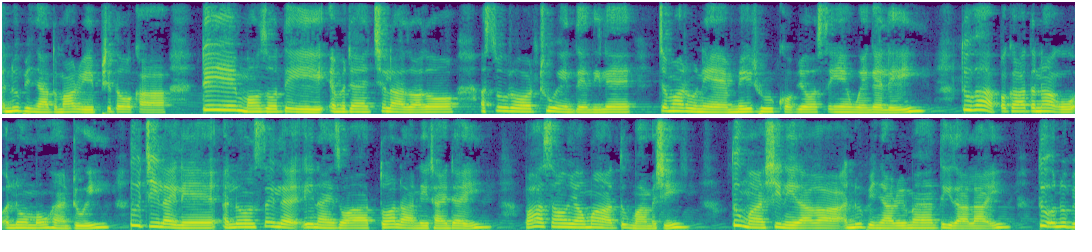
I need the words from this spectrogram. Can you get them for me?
အမှုပညာသမားတွေဖြစ်သောအခါတေးမောင်စောတေးအမတန်ချစ်လာစွာသောအဆိုတော်ထုအိမ်တင်သည်လဲကျမတို့နဲ့မေထူးခေါ်ပြောစည်ရင်ဝင်ခဲ့လေသူကပကာသနာကိုအလွန်မုန်းဟန်တူ၏သူကြည့်လိုက်ရင်အလွန်စိတ်လက်အေးနိုင်စွာတွာလာနေထိုင်တတ်၏ဘာဆောင်ရောက်မှသူ့မှာမရှိသူ့မှာရှိနေတာကအမှုပညာတွေမှန်သိတာလား၏သူ့အမှုပ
